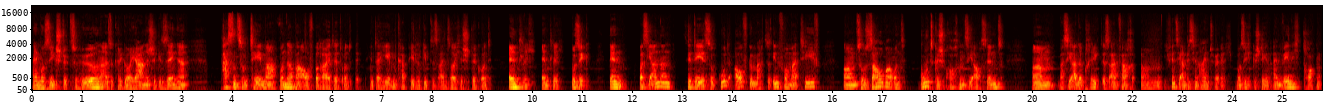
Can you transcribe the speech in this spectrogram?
ein Musikstück zu hören, also gregorianische Gesänge, passend zum Thema, wunderbar aufbereitet und hinter jedem Kapitel gibt es ein solches Stück und endlich, endlich Musik. Denn was die anderen CDs so gut aufgemacht, so informativ, ähm, so sauber und gut gesprochen sie auch sind, ähm, was sie alle prägt, ist einfach, ähm, ich finde sie ein bisschen eintönig, muss ich gestehen, ein wenig trocken.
